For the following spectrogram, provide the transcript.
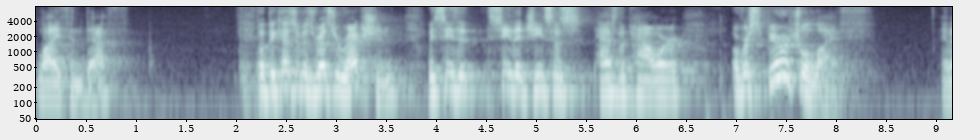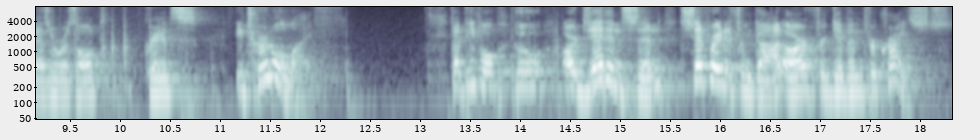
life and death. But because of his resurrection, we see that, see that Jesus has the power over spiritual life, and as a result, grants eternal life. That people who are dead in sin, separated from God, are forgiven through Christ.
